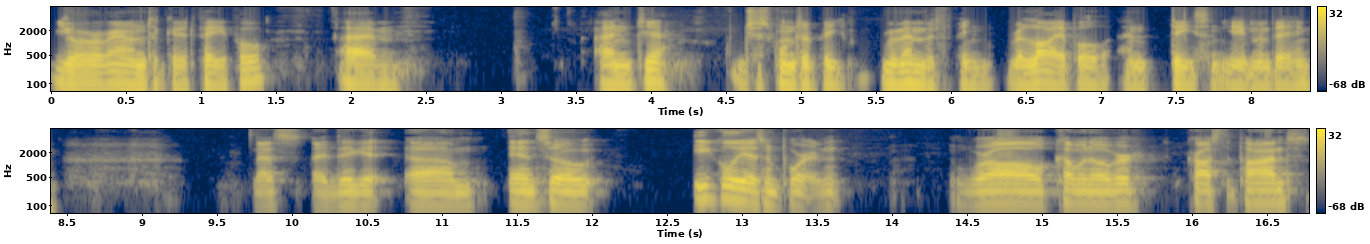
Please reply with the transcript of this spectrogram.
you're around good people um and yeah just want to be remembered for being reliable and decent human being That's I dig it. Um, and so equally as important, we're all coming over across the pond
